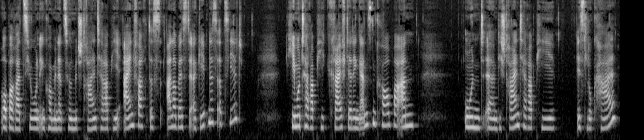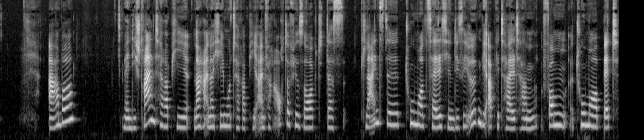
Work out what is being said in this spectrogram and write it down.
Operation in Kombination mit Strahlentherapie einfach das allerbeste Ergebnis erzielt. Chemotherapie greift ja den ganzen Körper an und äh, die Strahlentherapie ist lokal. Aber wenn die Strahlentherapie nach einer Chemotherapie einfach auch dafür sorgt, dass kleinste Tumorzellchen, die sie irgendwie abgeteilt haben vom Tumorbett,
